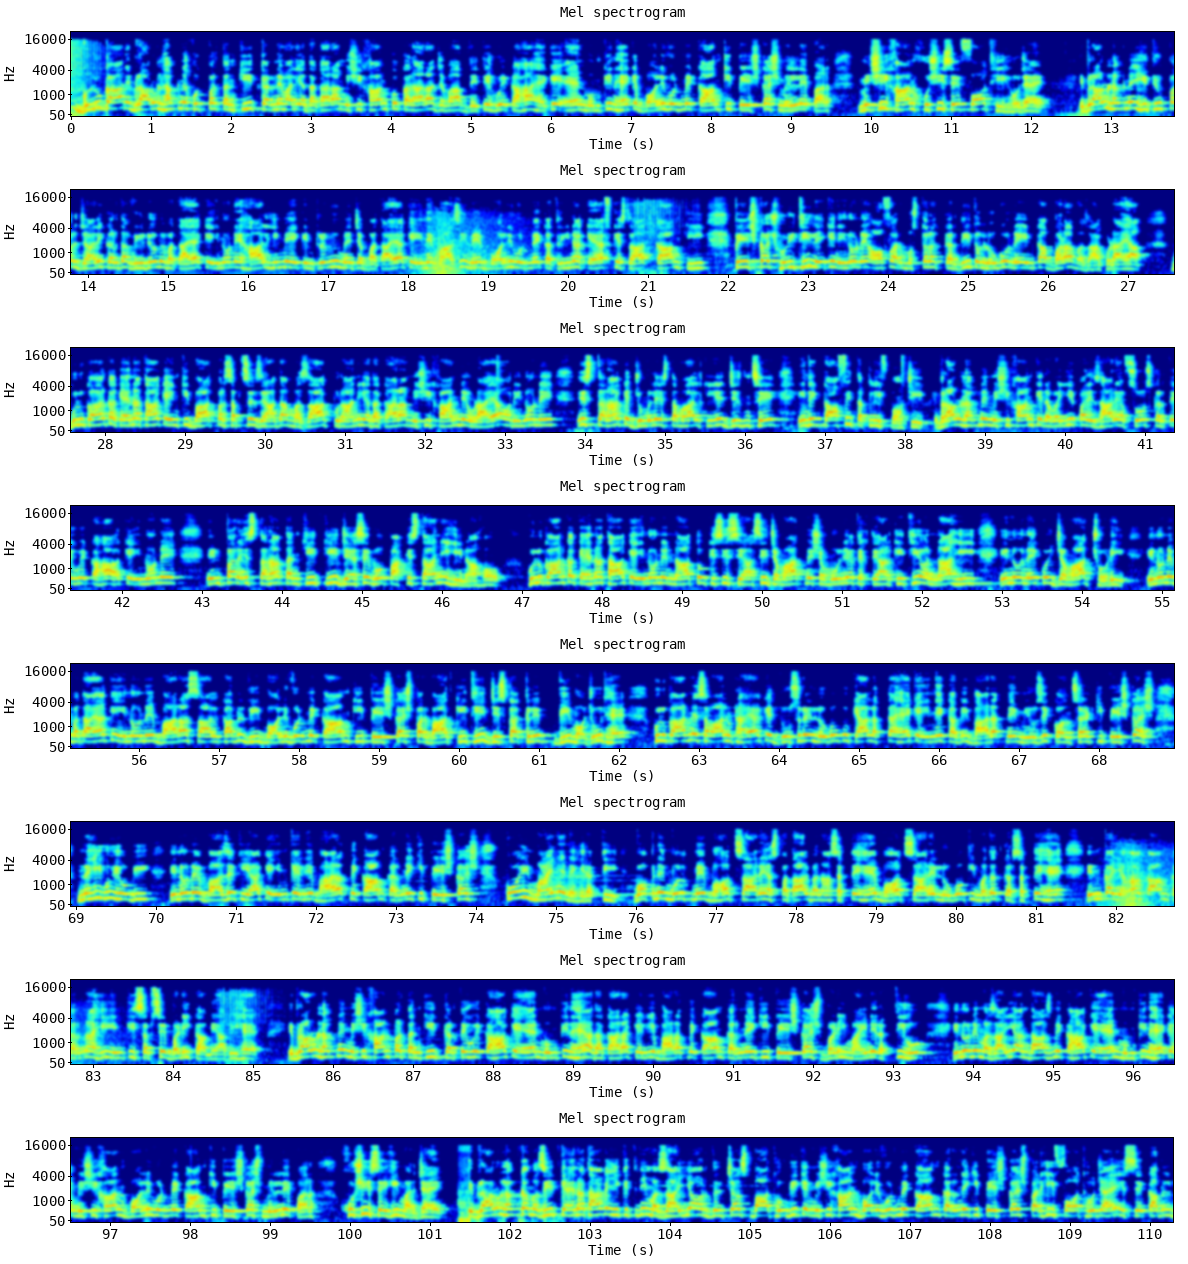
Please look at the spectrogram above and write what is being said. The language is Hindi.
गुलूकार इब्रारुल हक ने खुद पर तनकीद करने वाली अदाकारा मिशी खान को करारा जवाब देते हुए कहा है कि एन मुमकिन है कि बॉलीवुड में काम की पेशकश मिलने पर मिशी खान खुशी से फौत ही हो जाएँ। इब्रारुल हक ने यूट्यूब पर जारी करदा वीडियो में बताया कि इन्होंने हाल ही में एक इंटरव्यू में जब बताया कि इन्हें माजी में बॉलीवुड में कतरीना कैफ के साथ काम की पेशकश हुई थी, लेकिन इन्होंने ऑफ़र मुस्तरद कर दी तो लोगों ने इनका बड़ा मज़ाक उड़ाया। गुलकार का कहना था कि इनकी बात पर सबसे ज़्यादा मज़ाक पुरानी अदाकारा मिशी खान ने उड़ाया और इन्होंने इस तरह के जुमले इस्तेमाल किए जिनसे इन्हें काफ़ी तकलीफ़ पहुँची। इब्रारुल हक ने मिशी खान के रवैये पर इजहार अफसोस करते हुए कहा कि इन्होंने इन पर इस तरह तनकीद की जैसे वो पाकिस्तानी ही ना हो। गुलकार का कहना था कि इन्होंने ना तो किसी सियासी जमात में शमूलियत इख्तियार की थी और ना ही इन्होंने कोई जमात छोड़ी। इन्होंने बताया कि इन्होंने 12 साल कबल भी बॉलीवुड में काम की पेशकश पर बात की थी, जिसका क्लिप भी मौजूद है। गुलकार ने सवाल उठाया कि दूसरे लोगों को क्या लगता है कि इन्हें कभी भारत में म्यूज़िक कॉन्सर्ट की पेशकश नहीं हुई होगी? इन्होंने वाजे किया कि इनके लिए भारत में काम करने की पेशकश कोई मायने नहीं रखती। वो अपने मुल्क में बहुत सारे अस्पताल बना सकते हैं, बहुत सारे लोगों की मदद कर सकते हैं। इनका यहाँ काम करना ही इनकी सबसे बड़ी कामयाबी है। इब्रारुल हक ने मिशी खान पर तनकीद करते हुए कहा कि एन मुमकिन है अदाकारा के लिए भारत में काम करने की पेशकश बड़ी मायने रखती हो। इन्होंने मजाया अंदाज में कहा कि एन मुमकिन है कि मिशी खान बॉलीवुड में काम की पेशकश मिलने पर खुशी से ही मर जाएँ। इब्रारुल हक का मजीद कहना था कि ये कितनी मजाया और दिलचस्प बात होगी कि मिशी खान बॉलीवुड में काम करने की पेशकश पर ही फौत हो जाए। इससे कबल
